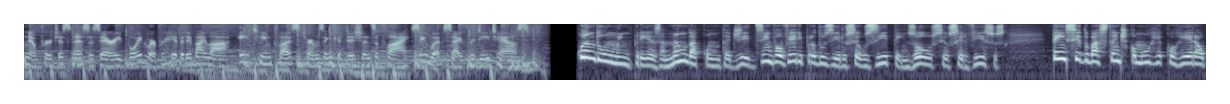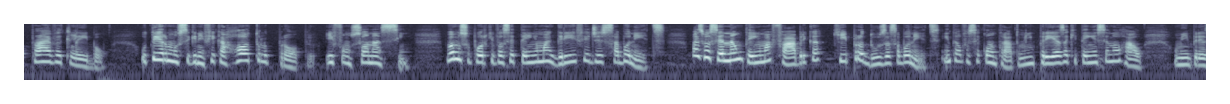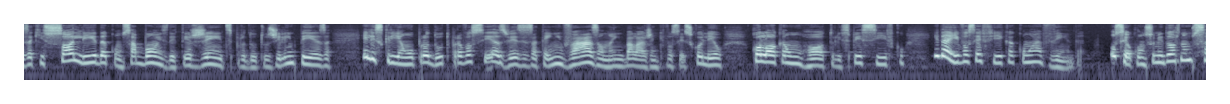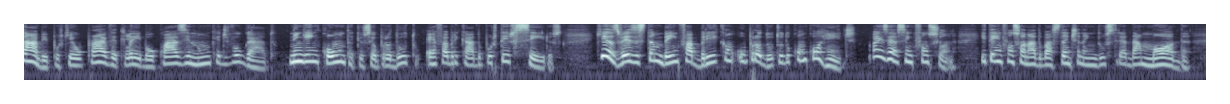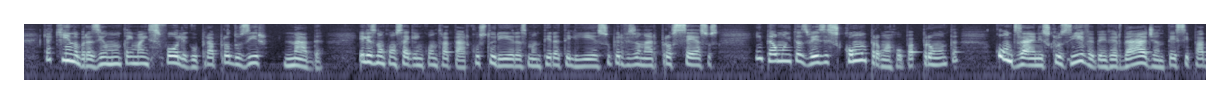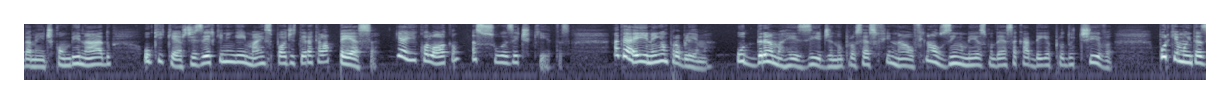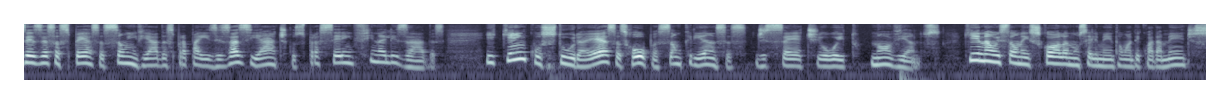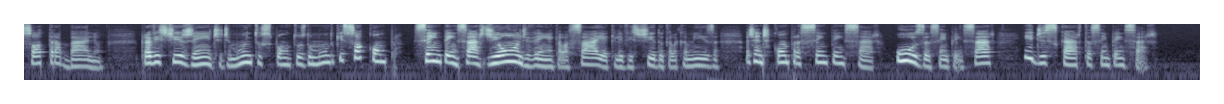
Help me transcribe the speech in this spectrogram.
No purchase necessary. Void where prohibited by law. 18 plus terms and conditions apply. See website for details. Quando uma empresa não dá conta de desenvolver e produzir os seus itens ou os seus serviços, tem sido bastante comum recorrer ao private label. O termo significa rótulo próprio e funciona assim. Vamos supor que você tenha uma grife de sabonetes, mas você não tem uma fábrica que produza sabonetes. Então você contrata uma empresa que tem esse know-how, uma empresa que só lida com sabões, detergentes, produtos de limpeza. Eles criam o produto para você, às vezes até invasam na embalagem que você escolheu, colocam um rótulo específico e daí você fica com a venda. O seu consumidor não sabe porque o private label quase nunca é divulgado. Ninguém conta que o seu produto é fabricado por terceiros, que às vezes também fabricam o produto do concorrente. Mas é assim que funciona. E tem funcionado bastante na indústria da moda, que aqui no Brasil não tem mais fôlego para produzir nada. Eles não conseguem contratar costureiras, manter ateliês, supervisionar processos, então muitas vezes compram a roupa pronta com design exclusivo, é bem verdade, antecipadamente combinado, o que quer dizer que ninguém mais pode ter aquela peça. E aí colocam as suas etiquetas. Até aí, nenhum problema. O drama reside no processo final, finalzinho mesmo dessa cadeia produtiva, porque muitas vezes essas peças são enviadas para países asiáticos para serem finalizadas. E quem costura essas roupas são crianças de 7, 8, 9 anos que não estão na escola, não se alimentam adequadamente, só trabalham para vestir gente de muitos pontos do mundo que só compra, sem pensar de onde vem aquela saia, aquele vestido, aquela camisa. A gente compra sem pensar, usa sem pensar e descarta sem pensar.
